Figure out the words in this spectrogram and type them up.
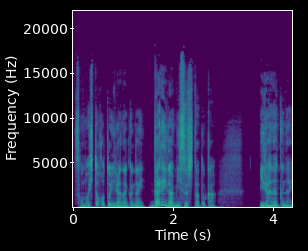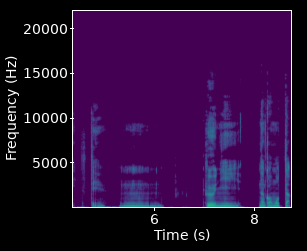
その一言いらなくない？誰がミスしたとか、いらなくないっていう、うーん、風になんか思った。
